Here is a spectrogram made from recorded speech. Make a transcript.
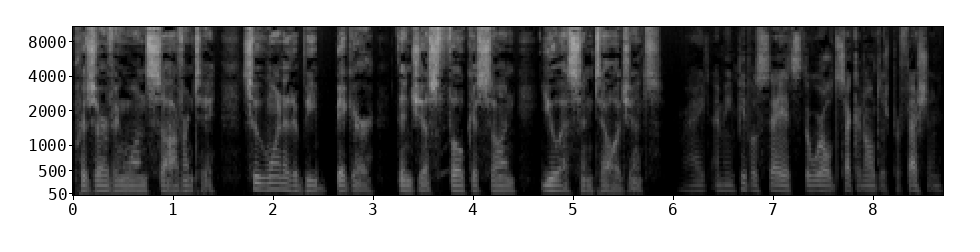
preserving one's sovereignty. So we wanted to be bigger than just focus on U.S. intelligence. Right. I mean, people say it's the world's second oldest profession,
